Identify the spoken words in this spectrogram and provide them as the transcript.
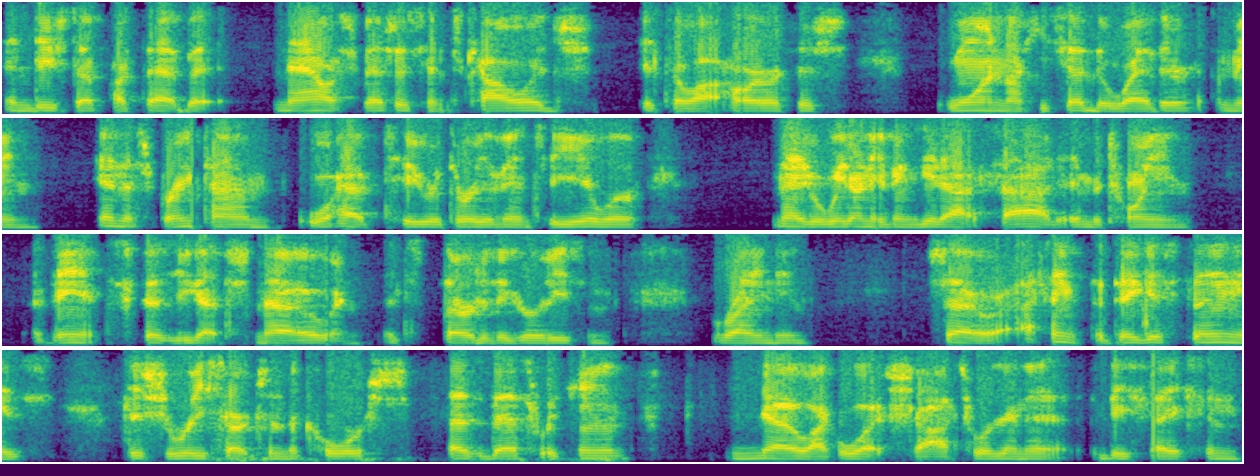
and do stuff like that. But now, especially since college, it's a lot harder because one, like you said, the weather. I mean, in the springtime, we'll have two or three events a year where maybe we don't even get outside in between events because you got snow and it's 30 degrees and raining. So I think the biggest thing is just researching the course as best we can know like what shots we're going to be facing.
